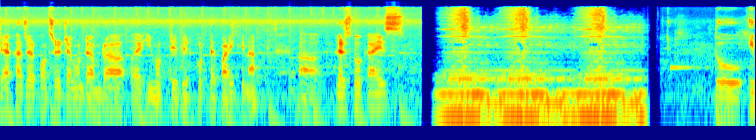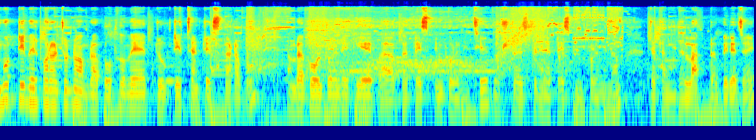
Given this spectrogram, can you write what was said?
যে এক হাজার পঞ্চাশ ডায়মন্ডে আমরা ইমোটটি বের করতে পারি কিনা। লেটস গো গাইস ইমোটটি বের করার জন্য আমরা প্রথমে টু টিপস অ্যান্ড ট্রিক্স কাটাবো। আমরা গোল্ড রয়েলে গিয়ে একটা স্পিন করে নিচ্ছি। দশটা স্পিনের একটা স্পিন করে নিলাম, যাতে আমাদের লাখটা বেড়ে যায়।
